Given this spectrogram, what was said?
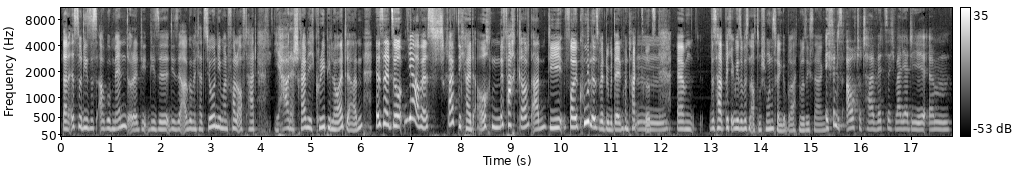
dann ist so dieses Argument oder die, diese, diese Argumentation, die man voll oft hat, ja, da schreiben dich creepy Leute an, ist halt so, ja, aber es schreibt dich halt auch eine Fachkraft an, die voll cool ist, wenn du mit der in Kontakt trittst. Mm. Ähm, das hat mich irgendwie so ein bisschen auch zum Schmunzeln gebracht, muss ich sagen. Ich finde es auch total witzig, weil ja die, ähm,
